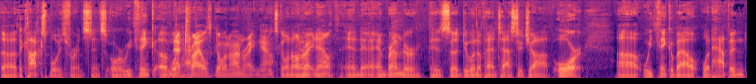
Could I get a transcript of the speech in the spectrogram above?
uh, the Cox boys, for instance, or we think of that trial's going on right now. It's going on yeah. right now, and and Bremner is uh, doing a fantastic job. Or uh, we think about what happened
